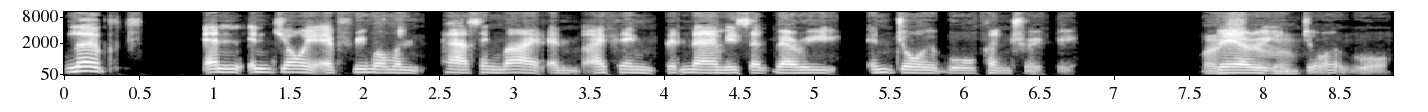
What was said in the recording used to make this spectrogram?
live and enjoy every moment passing by. And I think Vietnam is a very enjoyable country. Very enjoyable.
